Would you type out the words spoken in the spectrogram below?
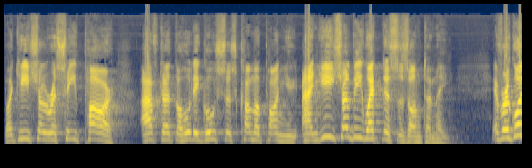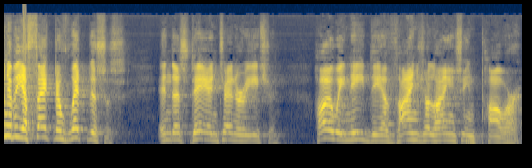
But ye shall receive power after the Holy Ghost has come upon you, and ye shall be witnesses unto me. If we're going to be effective witnesses in this day and generation, how we need the evangelizing power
